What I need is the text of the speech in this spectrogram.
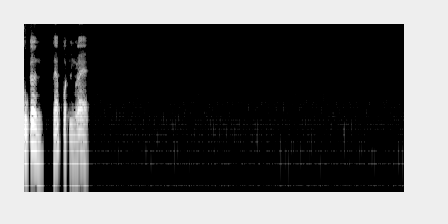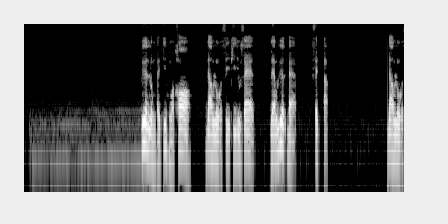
Google แล้วกดลิงก์แรก เลื่อนลงไปที่หัวข้อ ดาวน์โหลด CPU Z แล้วเลือกแบบ Setup ดาวน์โหลด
